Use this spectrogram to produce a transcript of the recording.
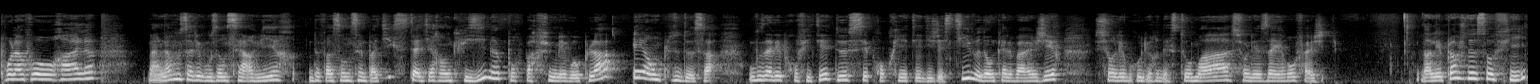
Pour la voix orale, ben là vous allez vous en servir de façon sympathique, c'est-à-dire en cuisine pour parfumer vos plats. Et en plus de ça, vous allez profiter de ses propriétés digestives. Donc elle va agir sur les brûlures d'estomac, sur les aérophagies. Dans les planches de Sophie,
